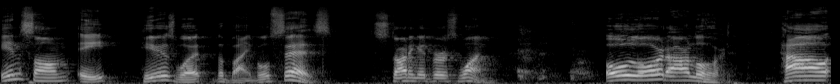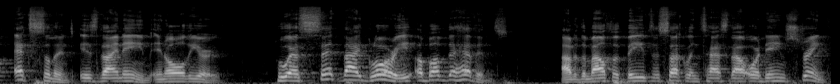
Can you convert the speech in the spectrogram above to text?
In Psalm 8, here's what the Bible says, starting at verse 1. O Lord, our Lord, how excellent is thy name in all the earth who has set thy glory above the heavens. Out of the mouth of babes and sucklings hast thou ordained strength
